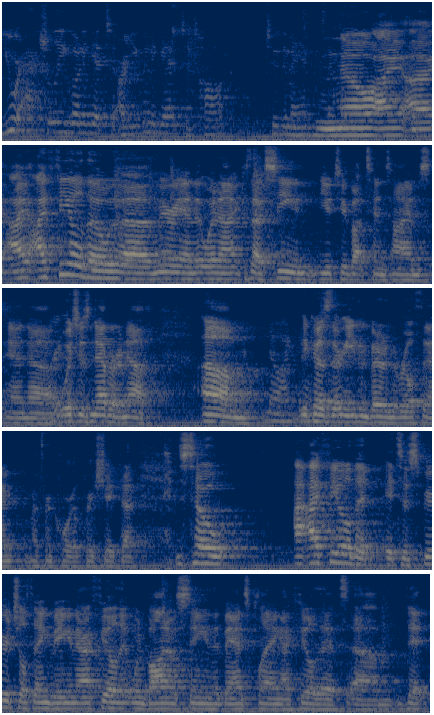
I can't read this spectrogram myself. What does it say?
you are actually going to get to. Are you going to get to talk to the man? No, I, I, I- I feel though, uh, Marianne, that when I, because I've seen U2 about 10 times, and uh, Really? which is never enough. Um, No, I can't. Because they're even better than the real thing. My friend Corey will appreciate that. So I, I feel that it's a spiritual thing being in there. I feel that when Bono's singing, the band's playing, I feel that, um, that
